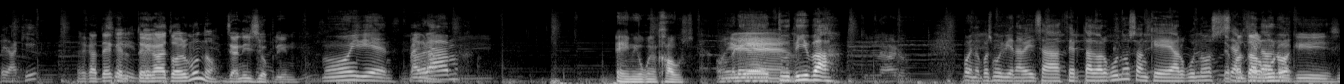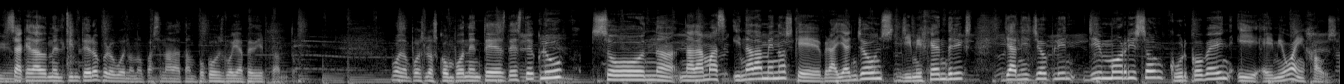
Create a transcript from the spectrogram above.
Ven aquí. Acércate, que Sí, te ven. oiga todo el mundo. Janis Joplin. Muy bien. Venga. Abraham. Amy Winehouse. Hombre, bien. tu diva. Claro. Bueno, pues muy bien, habéis acertado algunos, aunque algunos Te se han falta quedado, alguno aquí. sí. se ha quedado en el tintero, pero bueno, no pasa nada, tampoco os voy a pedir tanto. Bueno, pues los componentes de este club son ah, nada más y nada menos que Brian Jones, Jimi Hendrix, Janis Joplin, Jim Morrison, Kurt Cobain y Amy Winehouse.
